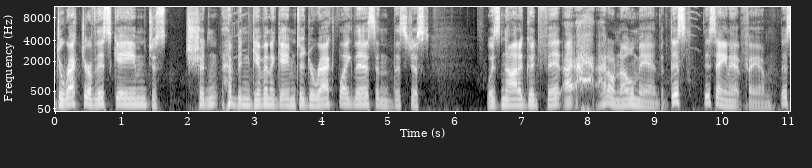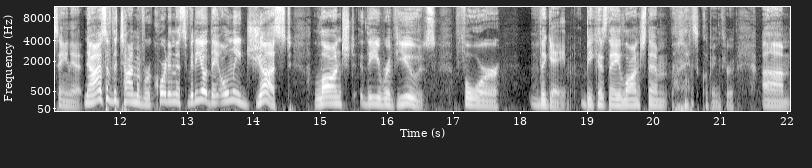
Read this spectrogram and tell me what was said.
director of this game just shouldn't have been given a game to direct like this and this just was not a good fit. I I don't know, man, but this this ain't it, fam. This ain't it. Now, as of the time of recording this video, they only just launched the reviews for the game because they launched them it's clipping through um,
